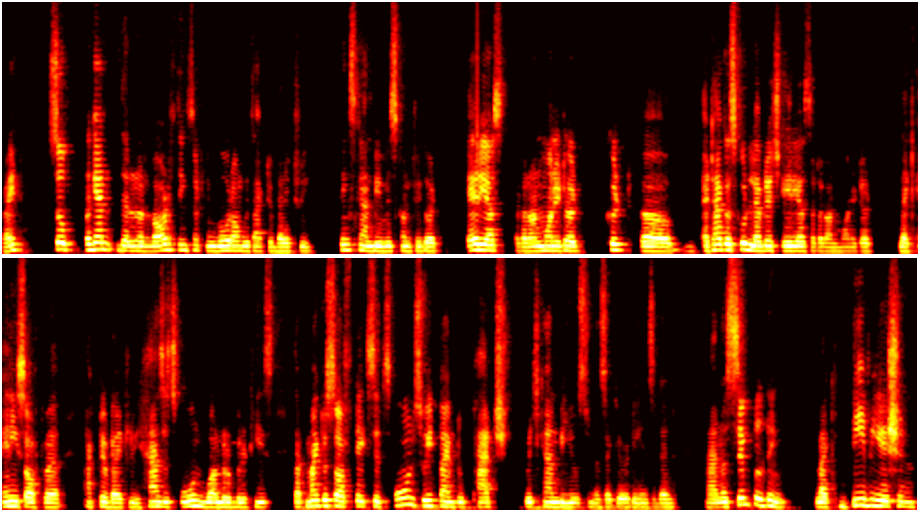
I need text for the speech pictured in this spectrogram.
right? So again, there are a lot of things that can go wrong with Active Directory. Things can be misconfigured. Areas that are unmonitored could, uh, attackers could leverage areas that are unmonitored. Like any software, Active Directory has its own vulnerabilities that Microsoft takes its own sweet time to patch, which can be used in a security incident. And a simple thing like deviation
